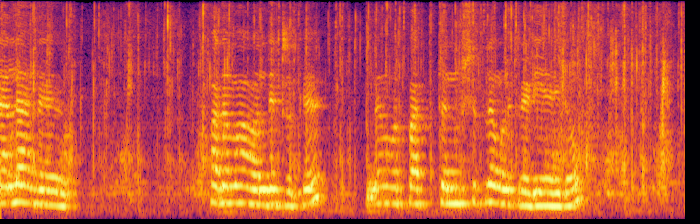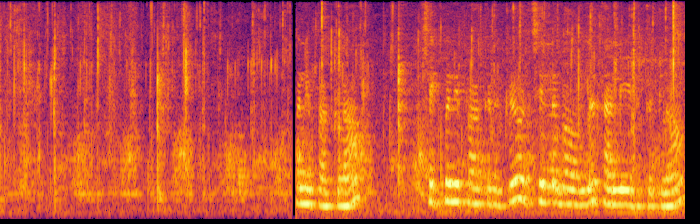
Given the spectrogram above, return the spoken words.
நல்லா அந்த பதமாக வந்துட்டுருக்கு. இன்னும் ஒரு பத்து நிமிஷத்தில் உங்களுக்கு ரெடி ஆகிடும் பண்ணி பார்க்கலாம். செக் பண்ணி பார்க்குறதுக்கு ஒரு சின்ன பவுலில் தண்ணி எடுத்துக்கலாம்.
